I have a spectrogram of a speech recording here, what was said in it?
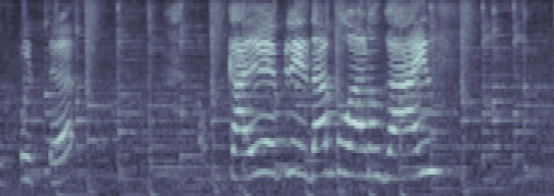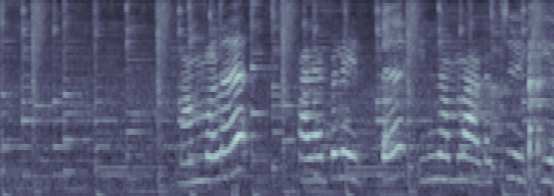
ഉപ്പിട്ട് കറിവേപ്പില ഇടാൻ പോവാണ് ഗായ്സ് നമ്മൾ കറിവേപ്പില ഇട്ട് ഇനി നമ്മൾ അടച്ചു വെക്കുക.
